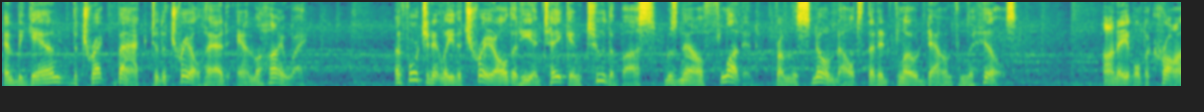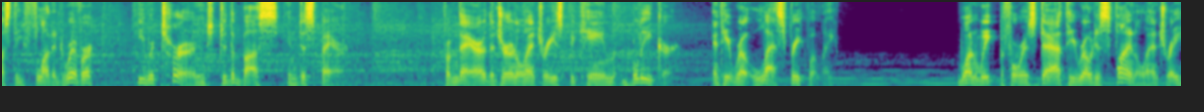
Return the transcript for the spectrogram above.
and began the trek back to the trailhead and the highway. Unfortunately, the trail that he had taken to the bus was now flooded from the snowmelt that had flowed down from the hills. Unable to cross the flooded river, he returned to the bus in despair. From there, the journal entries became bleaker, and he wrote less frequently. One week before his death, he wrote his final entry,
